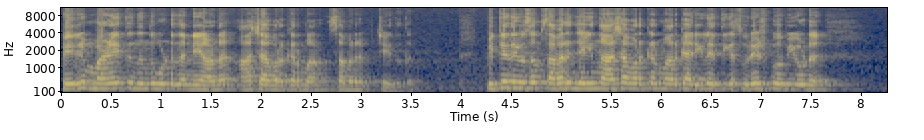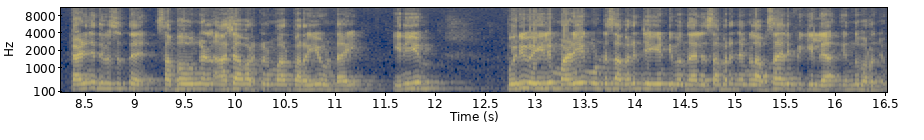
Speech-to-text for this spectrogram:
പെരും മഴയത്ത് നിന്നുകൊണ്ട് തന്നെയാണ് ആശാ വർക്കർമാർ സമരം ചെയ്തത്. പിറ്റേ ദിവസം സമരം ചെയ്യുന്ന ആശാ വർക്കർമാർക്ക് അരികിലെത്തിയ സുരേഷ് ഗോപിയോട് കഴിഞ്ഞ ദിവസത്തെ സംഭവങ്ങൾ ആശാ വർക്കർമാർ പറയുകയുണ്ടായി. ഇനിയും പൊരിവെയിലും മഴയും കൊണ്ട് സമരം ചെയ്യേണ്ടി വന്നാലും സമരം ഞങ്ങൾ അവസാനിപ്പിക്കില്ല എന്ന് പറഞ്ഞു.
